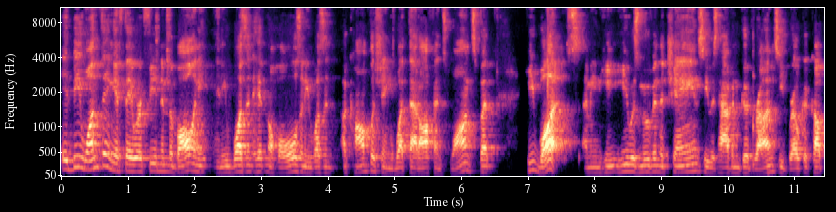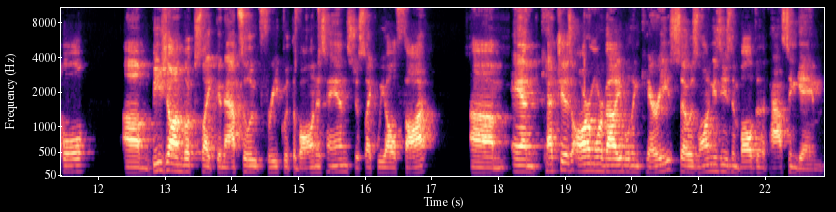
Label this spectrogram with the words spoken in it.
it'd be one thing if they were feeding him the ball and he and he wasn't hitting the holes and he wasn't accomplishing what that offense wants, but he was. I mean, he he was moving the chains. He was having good runs. He broke a couple. Um, Bijan looks like an absolute freak with the ball in his hands, just like we all thought. Um, and catches are more valuable than carries. So as long as he's involved in the passing game,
